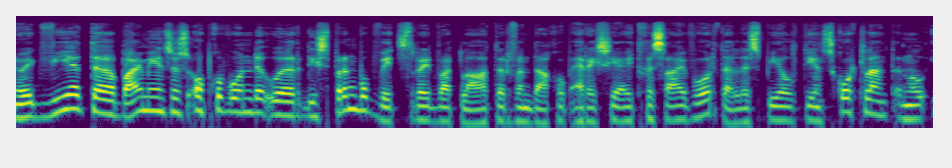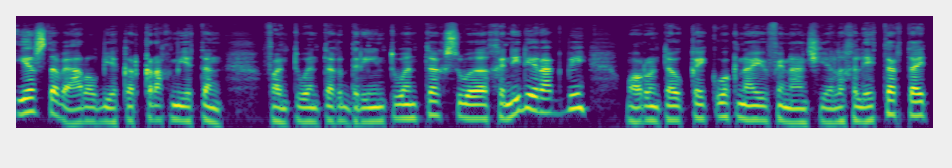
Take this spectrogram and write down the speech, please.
Nou ek weet uh, baie mense is opgewonde oor die Springbok wedstryd wat later vandag op RSC uitgesaai word. Hulle speel teen Skotland in hul eerste wêreldbeker kragmeting van 2023. So geniet die rugby, maar onthou kyk ook na jou finansiële geletterdheid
